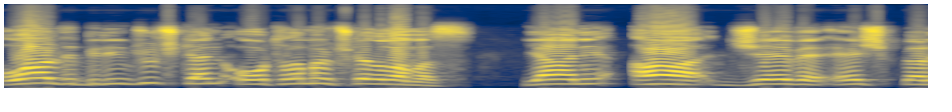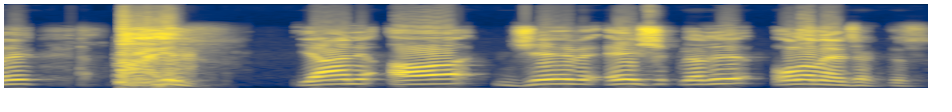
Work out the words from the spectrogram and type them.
O halde birinci üçgen ortalama üçgen olamaz. Yani A, C ve E şıkları yani A, C ve E şıkları olamayacaktır.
